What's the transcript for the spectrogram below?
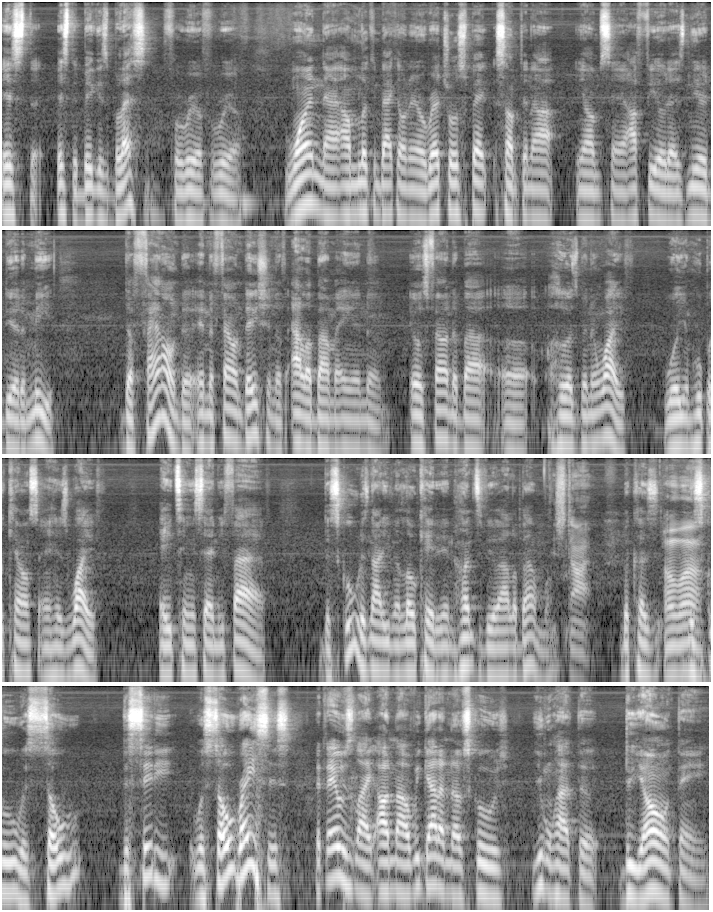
it's the it's the biggest blessing for real, for real. One now I'm looking back on it in retrospect, something I you know what I'm saying I feel that's near dear to me. The founder and the foundation of Alabama A and M. It was founded by uh, a husband and wife, William Hooper Councill and his wife, 1875. The school is not even located in Huntsville, Alabama It's not. because Oh, wow. the school was so the city was so racist that they was like, oh no, we got enough schools. You gonna have to do your own thing.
